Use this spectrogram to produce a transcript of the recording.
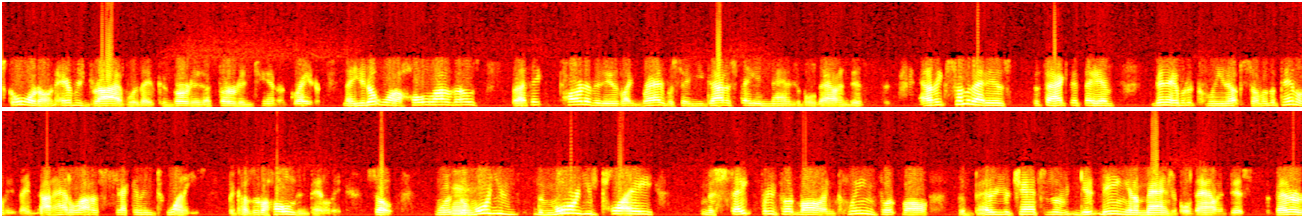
scored on every drive where they've converted a third and 10 or greater. Now, you don't want a whole lot of those, but I think part of it is, like Brad was saying, you got to stay in manageable down and distance. And I think some of that is the fact that they have been able to clean up some of the penalties. They've not had a lot of second and 20s because of the holding penalty. So when, mm. the more you the more you play mistake-free football and clean football, the better your chances of get, being in a manageable down and distance, better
